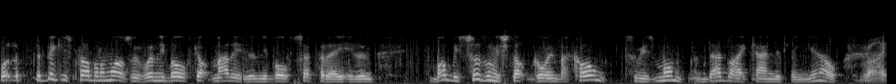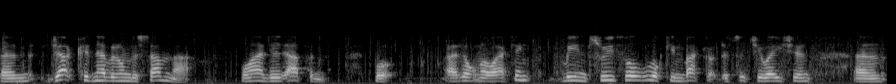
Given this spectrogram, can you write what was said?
But the, the biggest problem was was when they both got married and they both separated, and Bobby suddenly stopped going back home to his mum and dad, like kind of thing, you know. Right. And Jack could never understand that. Why did it happen? But I don't know. I think being truthful, looking back at the situation, and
